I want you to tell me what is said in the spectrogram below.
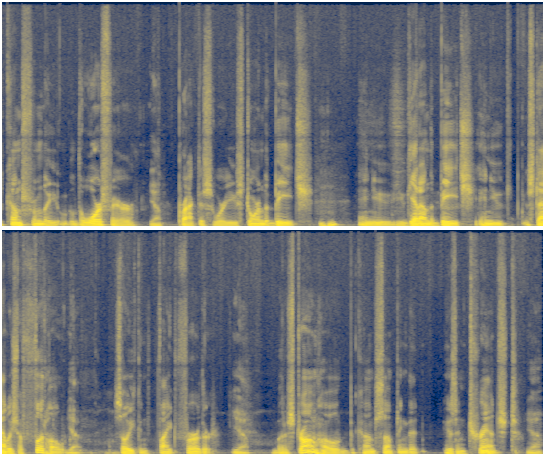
it comes from the, the warfare Yeah. practice where you storm the beach Mm-hmm. and you, you get on the beach and you establish a foothold Yeah. So you can fight further. Yeah. But a stronghold becomes something that is entrenched. Yeah.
